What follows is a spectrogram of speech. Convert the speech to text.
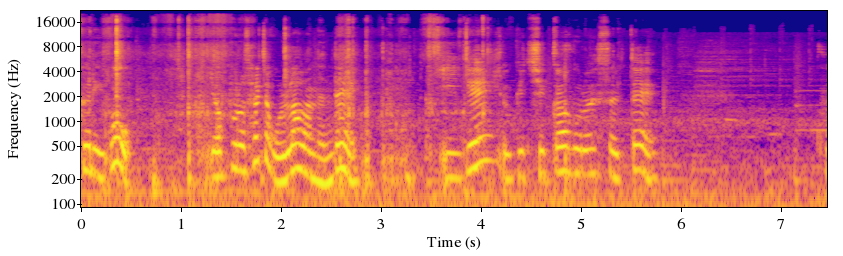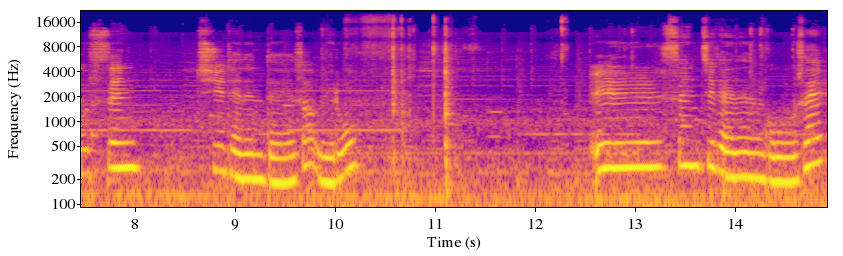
그리고 옆으로 살짝 올라왔는데 이게 여기 직각으로 했을 때 9cm 되는 데에서 위로 1cm 되는 곳에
